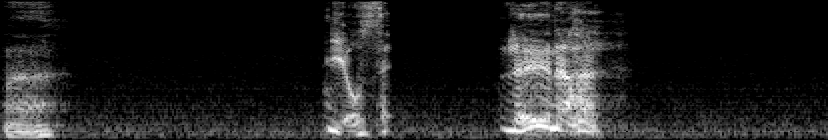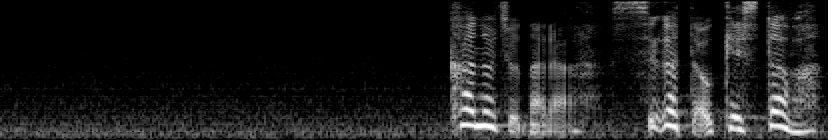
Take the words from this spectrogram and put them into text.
あよせ。レーナ。彼女なら姿を消したわ。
